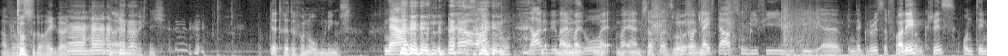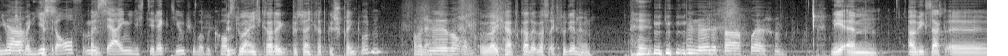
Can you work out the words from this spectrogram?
Aber Tust du doch eh gleich. nein, mache ich nicht. Der dritte von oben links. Na, sagen, sagen wir Nein, mal so, mal, mal ernsthaft, also. im ähm, Vergleich dazu, wie viel, wie viel äh, in der Größe von, von Chris und den YouTubern hier Bist- drauf, müsste er eigentlich direkt YouTuber bekommen. bist du eigentlich gerade, bist du eigentlich gerade gesprengt worden? Aber nein. Nö, warum? Weil ich habe gerade was explodieren hören. Nö, nö, das war vorher schon. Nee, ähm, aber wie gesagt, äh,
